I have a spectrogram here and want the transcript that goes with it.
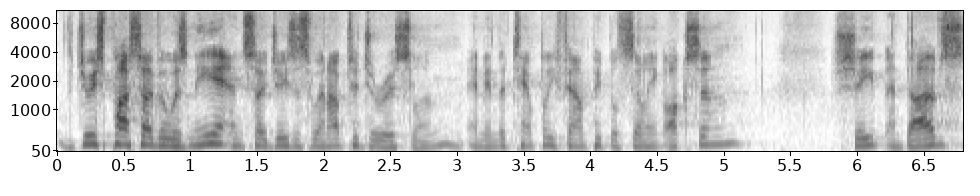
The Jewish Passover was near, and so Jesus went up to Jerusalem, and in the temple he found people selling oxen sheep, and doves.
